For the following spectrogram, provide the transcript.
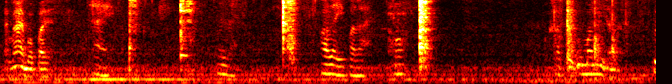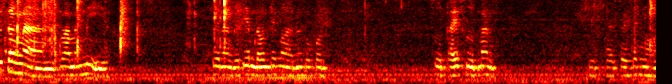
ไอ้แม่บอกไป ใช่นั่นแหละเอะไรอีกปะล่ะขาดแต่อุมามิอะคือจังนานว่ามันมีเส้นนังกระเทียมดองจังหน่อยนะทุกคน สูตรไทยสูตรมันสูตรไทยใส่จังหน่อย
